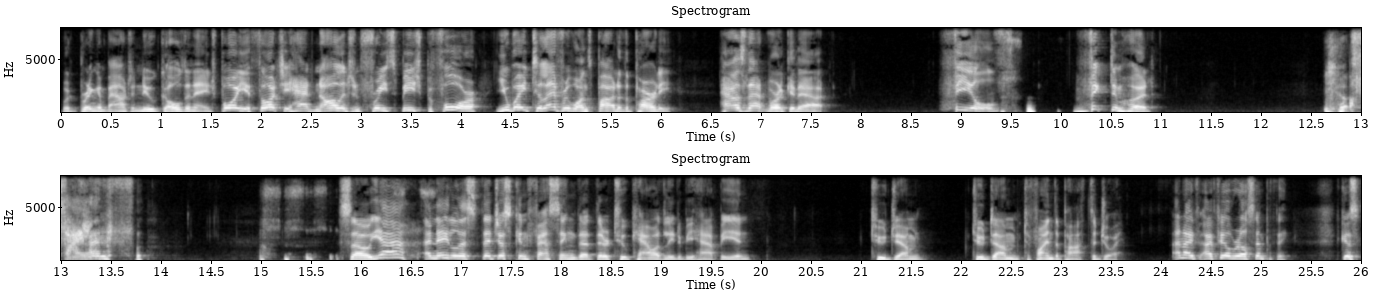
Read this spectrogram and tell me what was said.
would bring about a new golden age. Boy, you thought you had knowledge and free speech before. You wait till everyone's part of the party. How's that working out? Feels. Victimhood. Silence. so yeah, a natalist, they're just confessing that they're too cowardly to be happy and too dumb, too dumb to find the path to joy. And I, I feel real sympathy because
